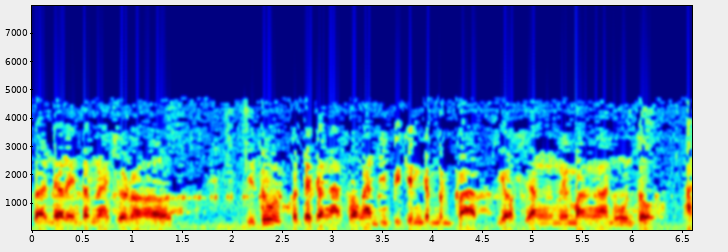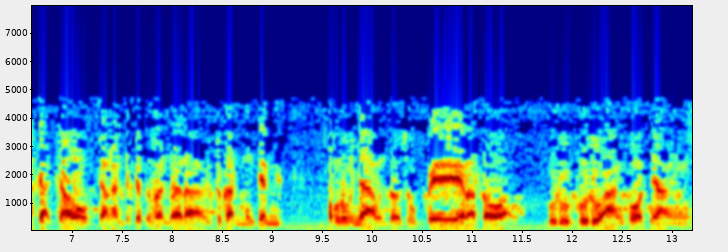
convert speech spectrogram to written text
bandara internasional itu pedagang asongan dibikin ke tempat kios yang memang anu untuk agak jauh jangan dekat bandara. Itu kan mungkin perlunya untuk supir atau guru-guru angkut yang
